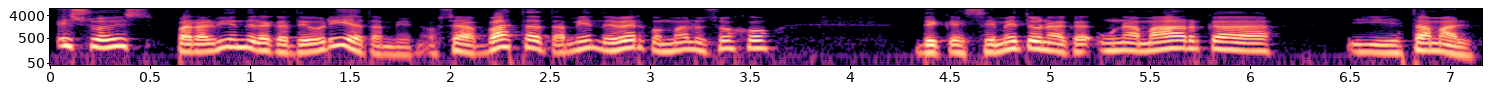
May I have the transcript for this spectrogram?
eso es para el bien de la categoría también, o sea, basta también de ver con malos ojos de que se mete una, una marca y está mal.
